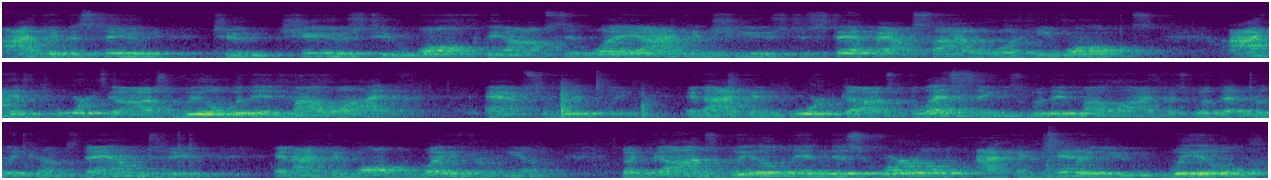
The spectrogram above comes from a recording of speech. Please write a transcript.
I can decide to choose to walk the opposite way. I can choose to step outside of what He wants. I can thwart God's will within my life. Absolutely. And I can thwart God's blessings within my life. That's what that really comes down to. And I can walk away from Him. But God's will in this world, I can tell you, will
